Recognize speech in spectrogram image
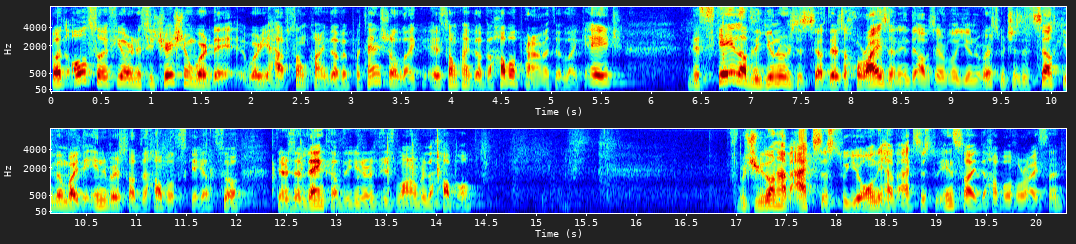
But also, if you're in a situation where, they, where you have some kind of a potential, like uh, some kind of a Hubble parameter like h, the scale of the universe itself, there's a horizon in the observable universe, which is itself given by the inverse of the Hubble scale. So there's a length of the universe, which is 1 over the Hubble, which you don't have access to. You only have access to inside the Hubble horizon.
